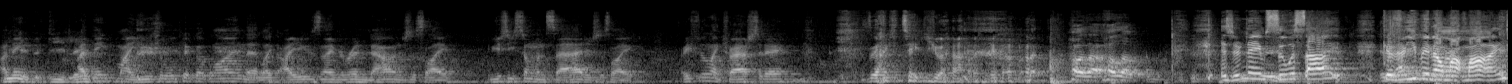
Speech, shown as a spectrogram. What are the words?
I think need the D later. I think my usual pickup line that like I use and I've even written down is just like if you see someone sad, it's just like, "Are you feeling like trash today?" So I can take you out. You? Hold up, hold up. Is your name Suicide? Because you've been on my mind.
